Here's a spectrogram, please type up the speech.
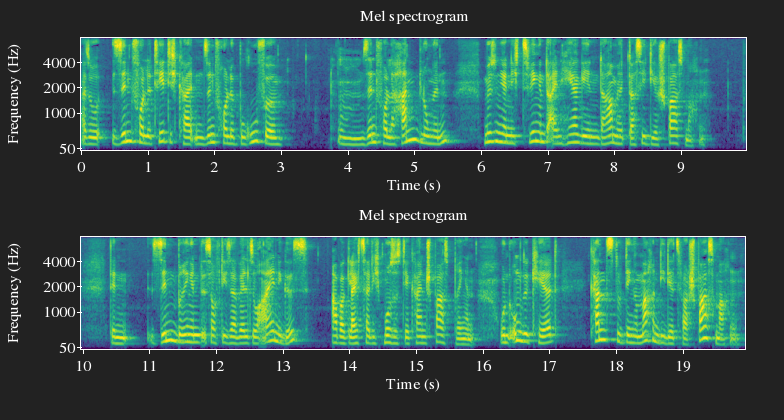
Also sinnvolle Tätigkeiten, sinnvolle Berufe, mm, sinnvolle Handlungen müssen ja nicht zwingend einhergehen damit, dass sie dir Spaß machen. Denn sinnbringend ist auf dieser Welt so einiges, aber gleichzeitig muss es dir keinen Spaß bringen. Und umgekehrt kannst du Dinge machen, die dir zwar Spaß machen,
